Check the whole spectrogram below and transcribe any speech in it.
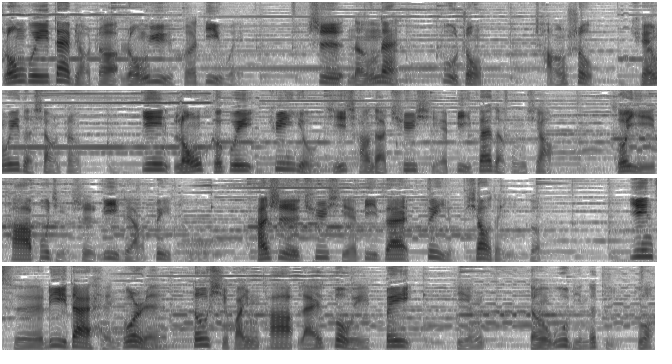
龙龟代表着荣誉和地位，是能耐、负重、长寿、权威的象征。因龙和龟均有极强的驱邪避灾的功效。所以它不仅是力量最足，还是驱邪避灾最有效的一个。因此，历代很多人都喜欢用它来作为碑、鼎等物品的底座，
